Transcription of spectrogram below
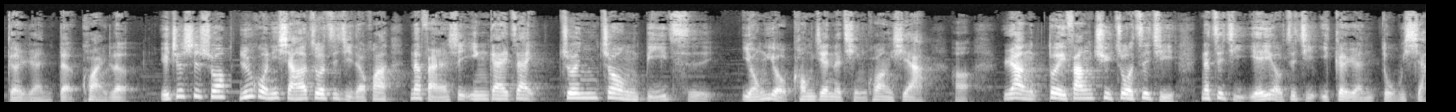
个人的快乐。也就是说，如果你想要做自己的话，那反而是应该在尊重彼此、拥有空间的情况下。好，让对方去做自己，那自己也有自己一个人独享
